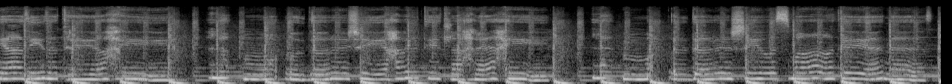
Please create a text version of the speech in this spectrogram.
يا عزيزة تريحي لا ما أقدرش حبيبتي تلحلحي لا ما أقدرش وسمعت يا ناس.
